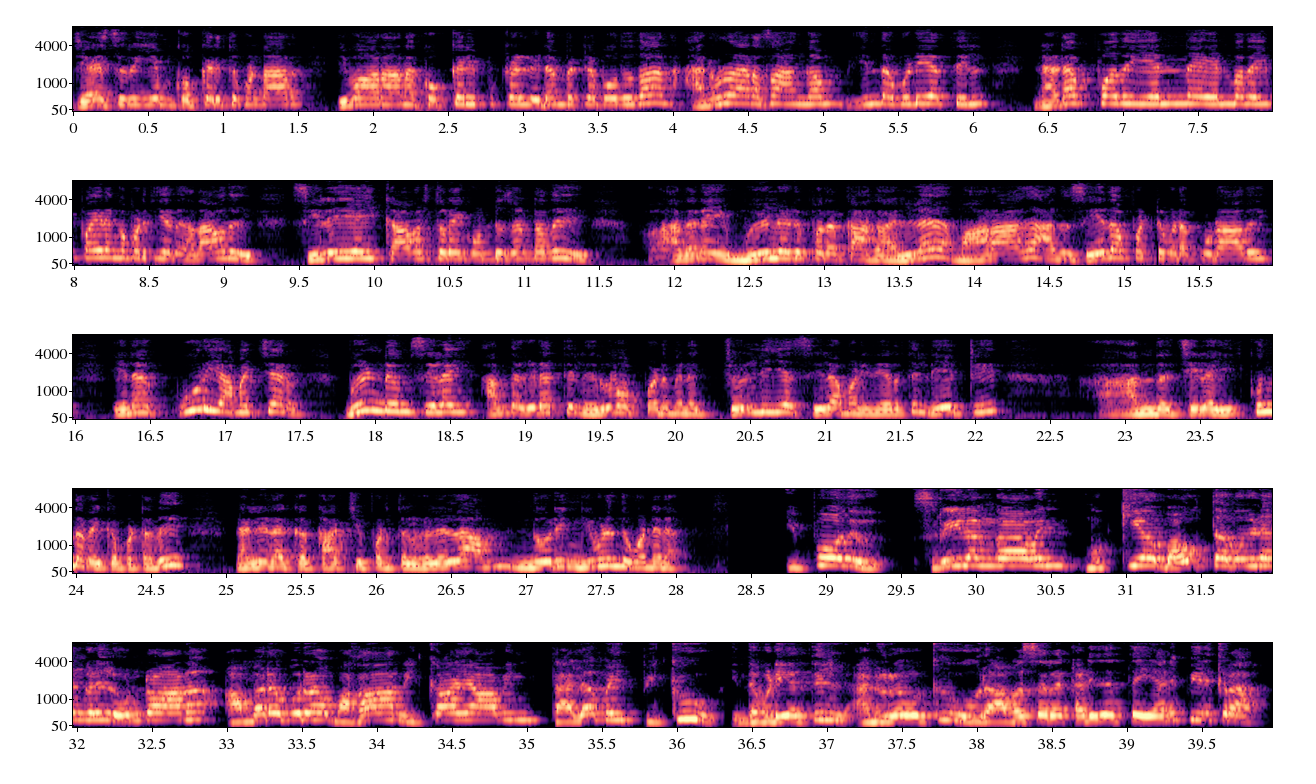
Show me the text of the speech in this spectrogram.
ஜெயஸ்ரீயும் கொக்கரித்துக் கொண்டார். இவ்வாறான கொக்கரிப்புகள் இடம்பெற்ற போதுதான் அனுர அரசாங்கம் இந்த விடயத்தில் நடப்பது என்ன என்பதை பகிரங்கப்படுத்தியது. அதாவது சிலையை காவல்துறை கொண்டு சென்றது அதனை மீளெடுப்பதற்காக அல்ல மாறாக அது சேதப்பட்டு விடக்கூடாது என கூறிய அமைச்சர் மீண்டும் சிலை அந்த இடத்தில் நிறுவப்படும் என சொல்லிய சில மணி நேரத்தில் நேற்று அந்த சிலை குந்த வைக்கப்பட்டது நல்லிணக்க காட்சிப்படுத்தல்கள் எல்லாம் நொறுங்கி விழுந்து கொண்டன. இப்போது ஸ்ரீலங்காவின் முக்கிய பௌத்த பீடங்களில் ஒன்றான அமரபுர மகா நிக்காயாவின் தலைமை பிக்கு இந்த விடயத்தில் அனுரவுக்கு ஒரு அவசர கடிதத்தை அனுப்பியிருக்கிறார்.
